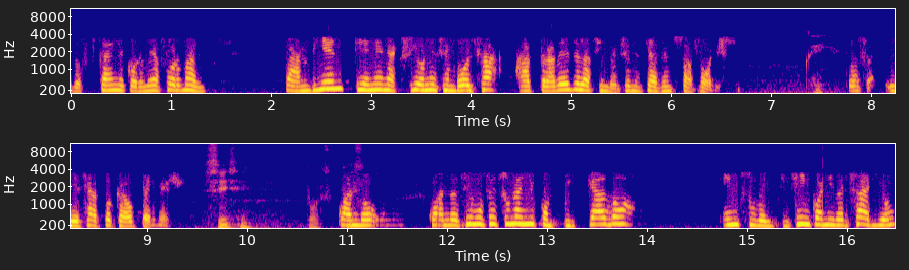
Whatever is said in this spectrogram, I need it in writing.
los que están en la economía formal, también tienen acciones en bolsa a través de las inversiones que hacen sus afores. Entonces les ha tocado perder. Sí, sí. Cuando cuando decimos es un año complicado en su 25 aniversario,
